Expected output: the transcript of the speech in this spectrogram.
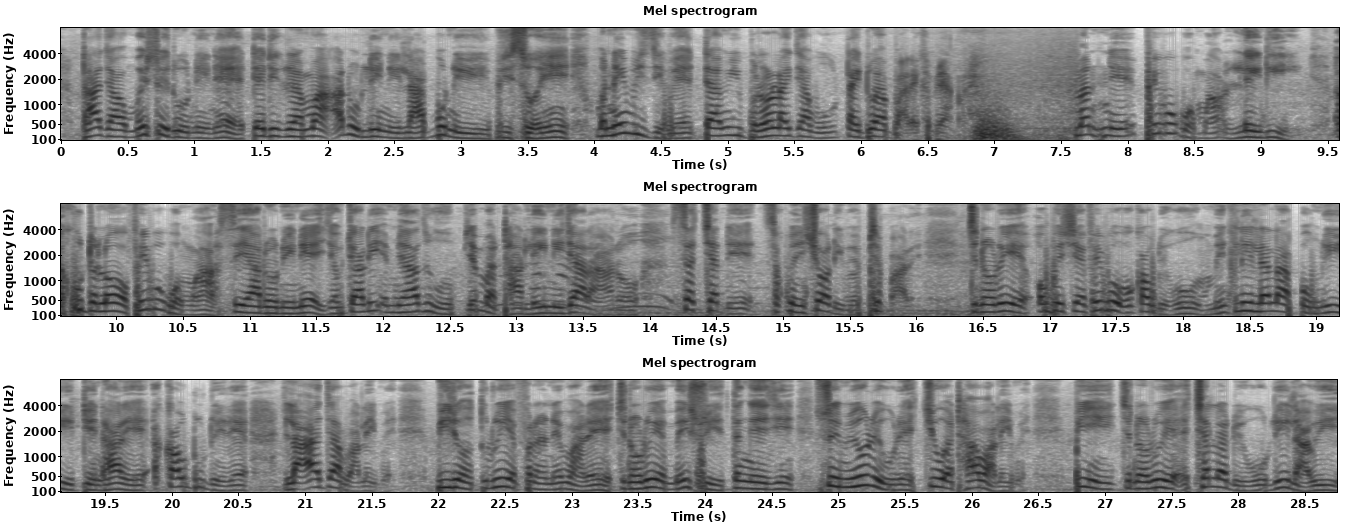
။ဒါကြောင့်မိတ်ဆွေတို့အနေနဲ့ Telegram မှာအဲ့လို link တွေလာပို့နေပြီဆိုရင်မနှိမ့်ပြီစီပဲတမ်းပြီး block လိုက်ကြဖို့တိုက်တွန်းအပ်ပါတယ်ခင်ဗျာ။မှတ်နှစ် Facebook ပေါ်မှာလိန်ဒီ အခုတလော Facebook ပေါ်မှာဆရာတော်တွေနဲ့ယောက်ျားလေးအများစုကိုပြစ်မှတ်ထားလိန်နေကြတာကတော့ဆက်ချက်တဲ့ screenshot တွေပဲဖြစ်ပါတယ်ကျွန်တော်တို့ရဲ့ official Facebook account တွေကိုမင်းကလေးလက်လက်ပုံလေးတွေတင်ထားတဲ့ account တွေနဲ့လာအပ်ကြပါလိမ့်မယ်ပြီးတော့သူတို့ရဲ့ friend ထဲမှာလည်းကျွန်တော်တို့ရဲ့မိတ်ဆွေတငယ်ချင်းဆွေမျိုးတွေကိုလည်းကြွတ်ထားပါလိမ့်မယ်ပြီးရင်ကျွန်တော်တို့ရဲ့အချက်လက်တွေကိုလေ့လာပြီး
